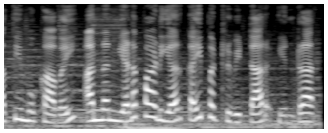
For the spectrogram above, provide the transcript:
அதிமுகவை அண்ணன் எடப்பாடியார் கைப்பற்றிவிட்டார் என்றார்.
